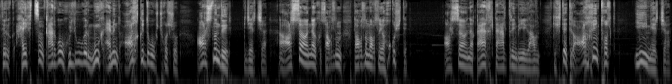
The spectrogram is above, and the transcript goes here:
тэр хаягдсан гаргүй хөлгүүгээр мөнх аминд орох гэдэг үг чухал шүү. Орсон нь дээр гэж ярьж байгаа. А Орсын оноо соглон доглон моглон явахгүй шүү дээ. Орсын оноо гайхалтай алдрын биеийг авна. Гэхдээ тэр орохын тулд ийм ярьж байгаа.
